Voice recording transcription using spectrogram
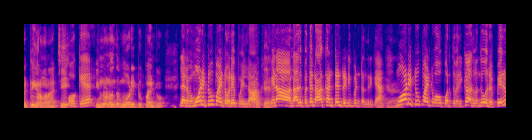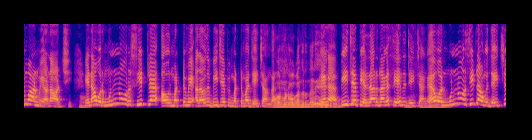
வெற்றிகரமான ஆட்சி. ஓகே. இன்னொன்று வந்து மோடி டூ பாயிண்ட் டூ இல்ல நம்ம மோடி டூ பாயிண்ட் ஓலே போயிடலாம். ஏன்னா நான் அதை பத்தி நான் கண்டென்ட் ரெடி பண்ணிட்டு வந்திருக்கேன். மோடி டூ பாயிண்ட் ஓ பொறுத்த வரைக்கும் அது வந்து ஒரு பெரும்பான்மையான ஆட்சி. ஏன்னா ஒரு முந்நூறு சீட்ல அவர் மட்டுமே அதாவது பிஜேபி மட்டுமா ஜெயிச்சாங்க. அவர் மட்டும் உட்காந்துருந்தாரு ஏங்க பிஜேபி எல்லாரும் தாங்க சேர்ந்து ஜெயிச்சாங்க. ஒரு முந்நூறு சீட்ல அவங்க ஜெயிச்சு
